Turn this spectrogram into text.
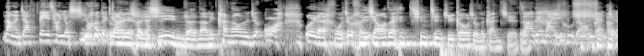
让人家非常有希望的感对，觉，很吸引人啊！你看到就哇，未来我就很想要再进进去高雄的感觉。在那边买一户的那种感觉。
